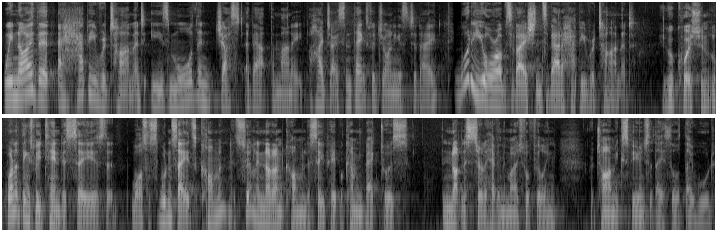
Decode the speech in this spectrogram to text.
we know that a happy retirement is more than just about the money. Hi, Jason. Thanks for joining us today. What are your observations about a happy retirement? Good question. Look, one of the things we tend to see is that, whilst I wouldn't say it's common, it's certainly not uncommon to see people coming back to us not necessarily having the most fulfilling retirement experience that they thought they would.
